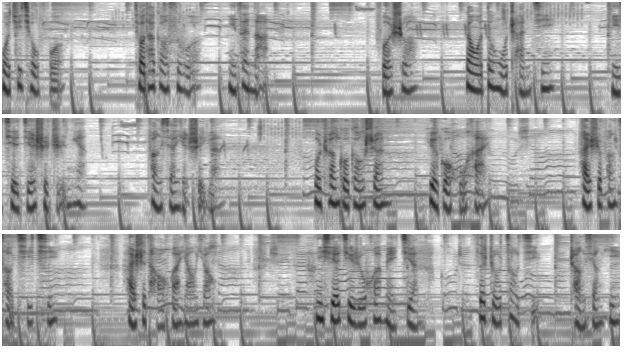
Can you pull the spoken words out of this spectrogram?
我去求佛，求他告诉我你在哪。佛说，让我动物禅机，一切皆是执念，放下也是缘。我穿过高山，越过湖海，还是芳草萋萋，还是桃花夭夭。你携起如花美眷，丝竹奏起，长相依。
